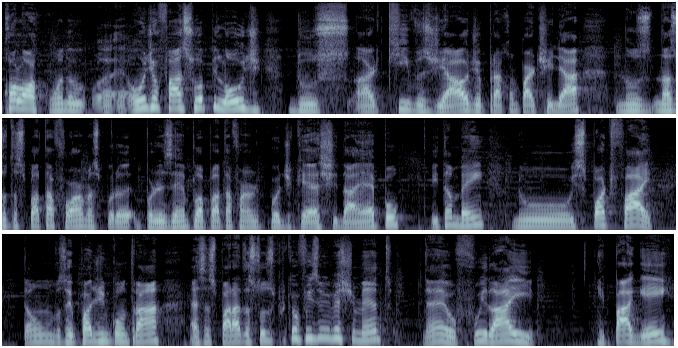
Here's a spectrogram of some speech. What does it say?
coloco, onde, é, onde eu faço o upload dos arquivos de áudio para compartilhar nos, nas outras plataformas, por, por exemplo, a plataforma de podcast da Apple e também no Spotify. Então você pode encontrar essas paradas todas porque eu fiz um investimento né? Eu fui lá e e paguei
